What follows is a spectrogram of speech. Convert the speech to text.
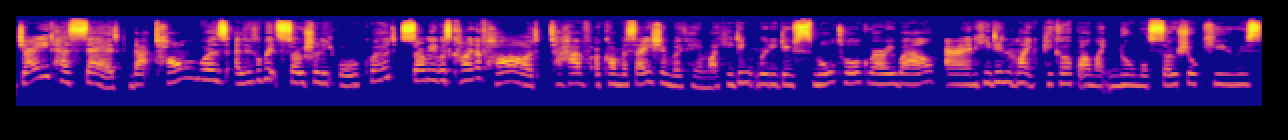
Jade has said that Tom was a little bit socially awkward, so it was kind of hard to have a conversation with him. Like, he didn't really do small talk very well, and he didn't like pick up on like normal social cues.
